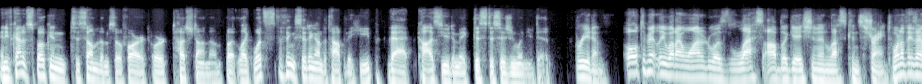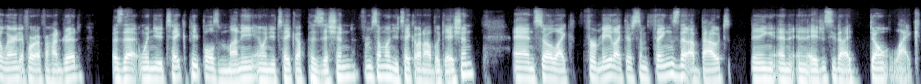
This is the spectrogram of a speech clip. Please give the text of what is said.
And you've kind of spoken to some of them so far or touched on them. But like, what's the thing sitting on the top of the heap that caused you to make this decision when you did? freedom. Ultimately, what I wanted was less obligation and less constraint. One of the things I learned at 400 is that when you take people's money and when you take a position from someone, you take on obligation. And so, like for me, like there's some things that about being in, in an agency that I don't like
